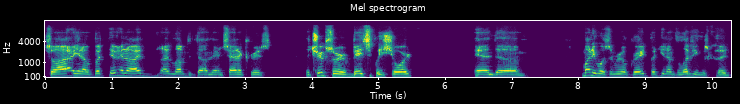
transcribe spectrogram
So I, you know, but you know, I I loved it down there in Santa Cruz. The trips were basically short, and um, money wasn't real great, but you know, the living was good.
